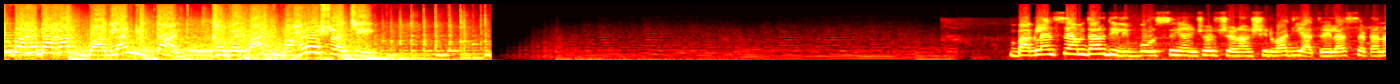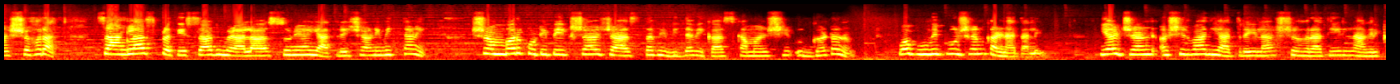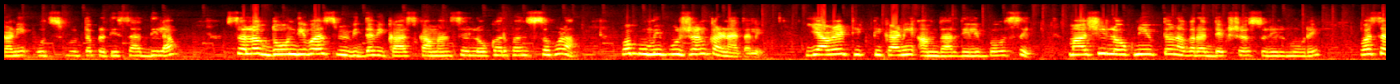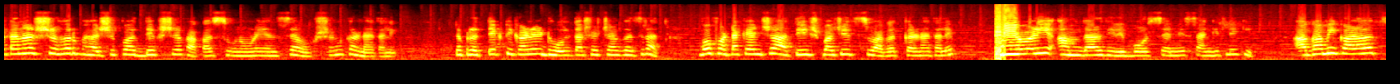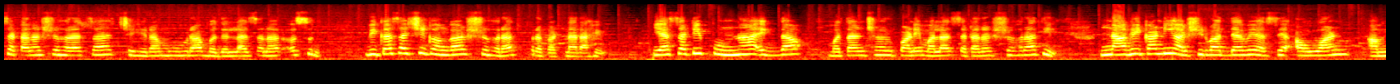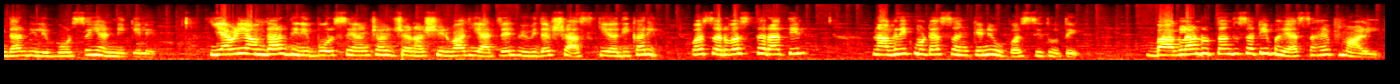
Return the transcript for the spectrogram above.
आपण पाहत आहात बागलान वृत्तांत. खबरबात महाराष्ट्राची. बागलांचे आमदार दिलीप बोरसे यांच्या जनआशीर्वाद यात्रेला सटाणा शहरात चांगलाच प्रतिसाद मिळाला असून या यात्रेच्या निमित्ताने शंभर कोटीपेक्षा जास्त विविध विकास कामांची उद्घाटन व भूमिपूजन करण्यात आले. या जन आशीर्वाद यात्रेला शहरातील नागरिकांनी उत्स्फूर्त प्रतिसाद दिला. सलग दोन दिवस विविध विकास कामांचे लोकार्पण सोहळा व भूमिपूजन करण्यात आले. यावेळी ठिकठिकाणी आमदार दिलीप बोरसे माजी लोकनियुक्त नगराध्यक्ष सुनील मोरे व सटाणा शहर भाजप अध्यक्ष काका सोनवणे यांचे औक्षण करण्यात आले. तर प्रत्येक ठिकाणी ढोल ताशाच्या गजरात व फटाक्यांच्या आतिषबाजीत स्वागत करण्यात आले. यावेळी आमदार दिलीप बोरसे यांनी सांगितले की आगामी काळात सटाणा शहराचा चेहरा मोहरा बदलला जाणार असून विकासाची गंगा शहरात प्रकटणार आहे. यासाठी पुन्हा एकदा मतांच्या रूपाने मला सटारा शहरातील नागरिकांनी आशीर्वाद द्यावे असे आव्हान आमदार दिलीप बोरसे यांनी केले. यावेळी आमदार दिलीप बोरसे यांच्या जनाशीर्वाद यात्रेत विविध शासकीय अधिकारी व सर्व स्तरातील नागरिक मोठ्या संख्येने उपस्थित होते. बागला वृत्तांतसाठी भैयासाहेब माळी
